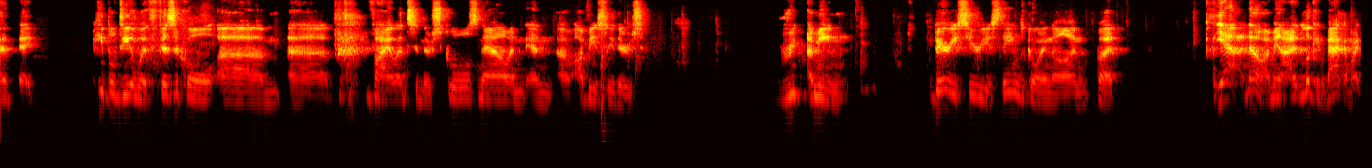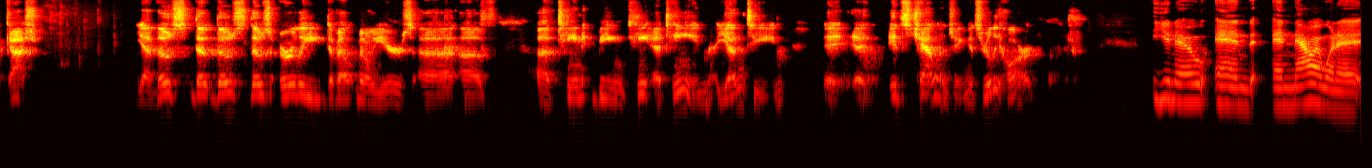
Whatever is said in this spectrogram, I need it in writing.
I, I, people deal with physical um, uh, violence in their schools now, and and uh, obviously there's, re- I mean, very serious things going on. But yeah, no, I mean, I looking back, I'm like, gosh, yeah, those th- those those early developmental years uh, of of teen being teen, a teen, a young teen, it, it, it's challenging. It's really hard. You know, and and now I want to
